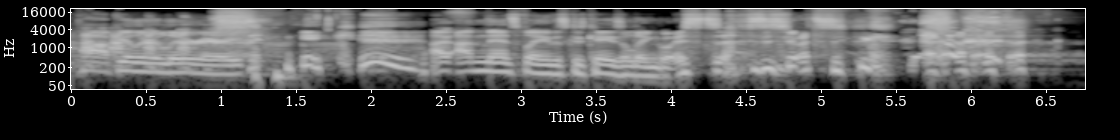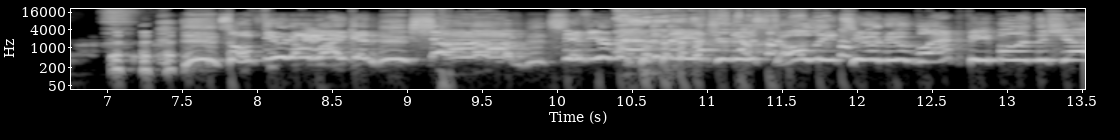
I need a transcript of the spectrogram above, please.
popular literary technique. I, I'm mansplaining this because Kay is a linguist. so if you don't like it, shut up! If you're mad that they introduced only two new black people in the show,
